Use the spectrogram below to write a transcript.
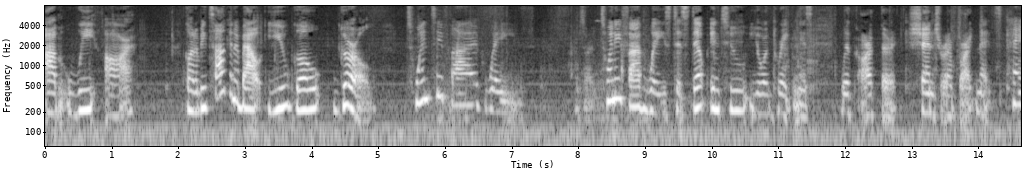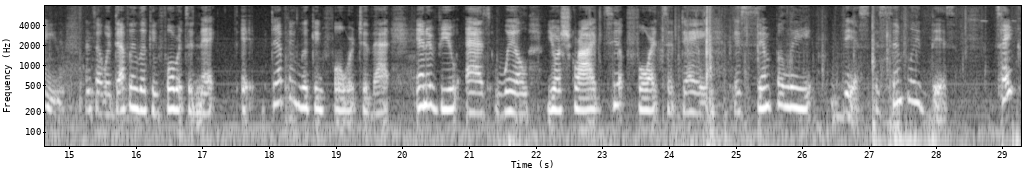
um, we are going to be talking about You Go Girl 25 ways. I'm sorry, 25 ways to step into your greatness with author Chandra Barnett's Payne. And so we're definitely looking forward to next eh, definitely looking forward to that interview as well. Your scribe tip for today is simply this. It's simply this. Take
